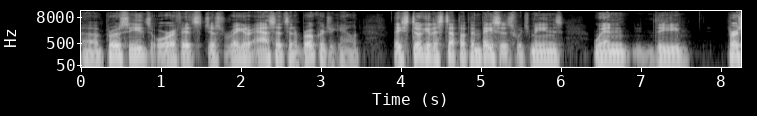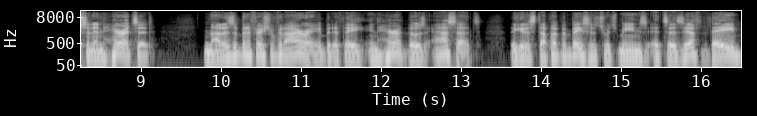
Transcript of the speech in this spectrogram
uh, proceeds or if it's just regular assets in a brokerage account, they still get a step up in basis, which means when the person inherits it, not as a beneficiary of an IRA, but if they inherit those assets, they get a step up in basis, which means it's as if they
